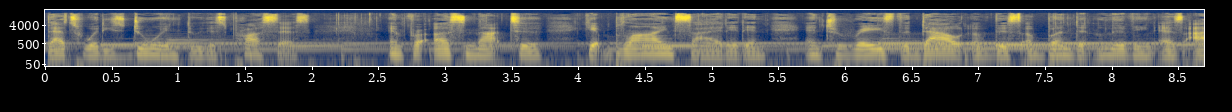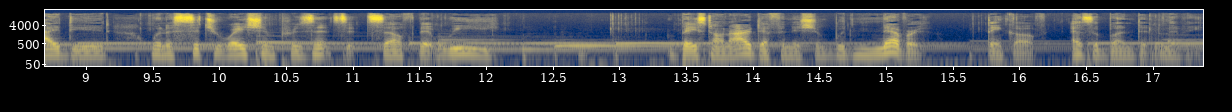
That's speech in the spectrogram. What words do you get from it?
That's what He's doing through this process. And for us not to get blindsided and, and to raise the doubt of this abundant living as I did when a situation presents itself that we, based on our definition, would never think of as abundant living.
